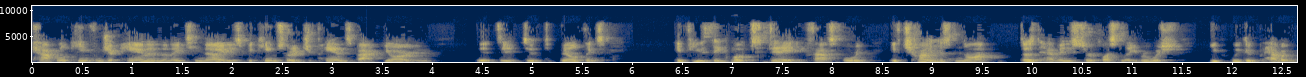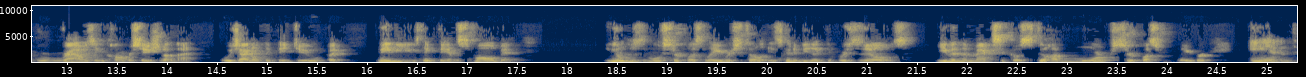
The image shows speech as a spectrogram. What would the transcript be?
capital came from Japan in the 1990s, became sort of Japan's backyard and to, to, to build things. If you think about today, fast forward, if China's not doesn't have any surplus labor, which you, we could have a rousing conversation on that, which I don't think they do, but maybe you think they have a small bit. You know who's the most surplus labor still is going to be like the Brazils. Even the Mexicos still have more surplus labor. And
